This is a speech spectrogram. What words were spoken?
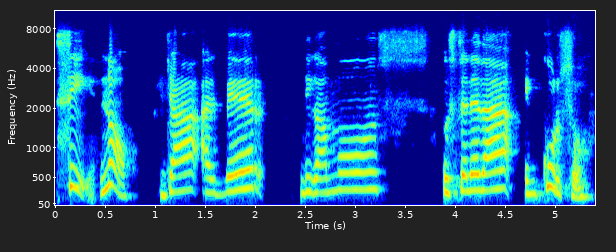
Sí, no, ya al ver, digamos, usted le da en curso.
